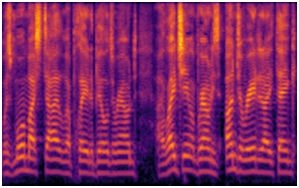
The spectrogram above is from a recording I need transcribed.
was more my style of a player to build around. I like Jaylen Brown. He's underrated, I think.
